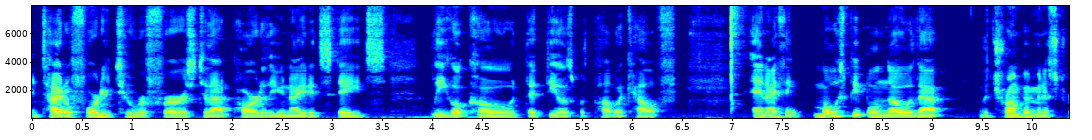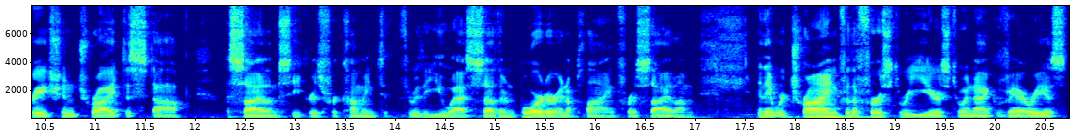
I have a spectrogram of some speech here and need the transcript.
And Title 42 refers to that part of the United States legal code that deals with public health. And I think most people know that the Trump administration tried to stop asylum seekers for coming to, through the U.S. southern border and applying for asylum. And they were trying for the first three years to enact various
